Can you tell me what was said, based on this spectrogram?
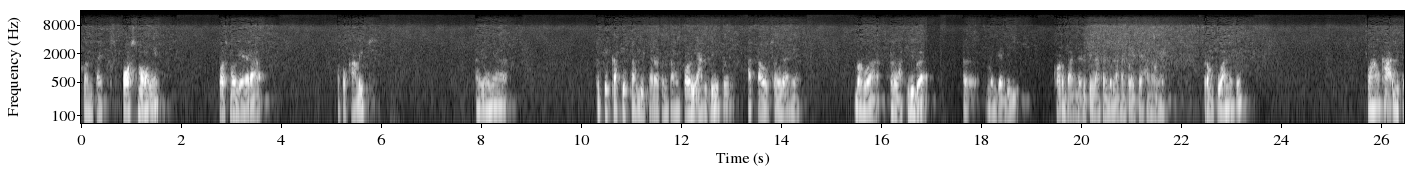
konteks posmo nih posmo di era apokalips kayaknya ketika kita bicara tentang poliandri itu atau seenggaknya bahwa lelaki juga eh, menjadi korban dari tindakan-tindakan pelecehan oleh perempuan itu langka gitu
